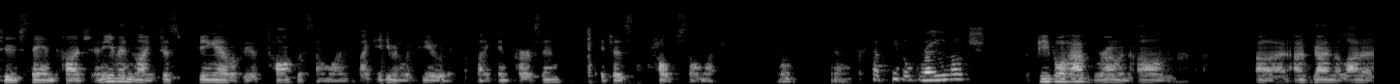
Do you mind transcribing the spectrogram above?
to stay in touch and even like just being able to talk with someone, like even with you, like in person, it just helps so much. Yeah. Have people grown much? people have grown. Um, uh, I've gotten a lot of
